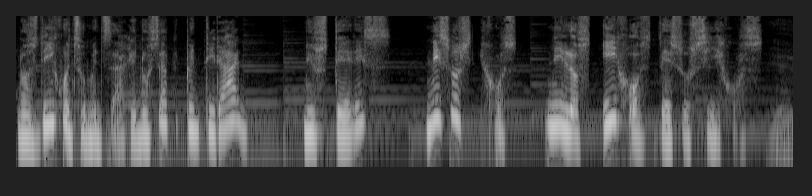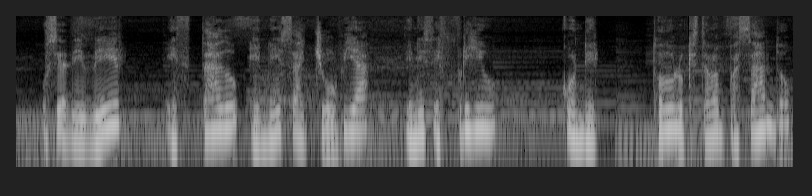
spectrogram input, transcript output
nos dijo en su mensaje. No se arrepentirán, ni ustedes, ni sus hijos, ni los hijos de sus hijos. O sea, de ver estado en esa lluvia, en ese frío, con todo lo que estaban pasando,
